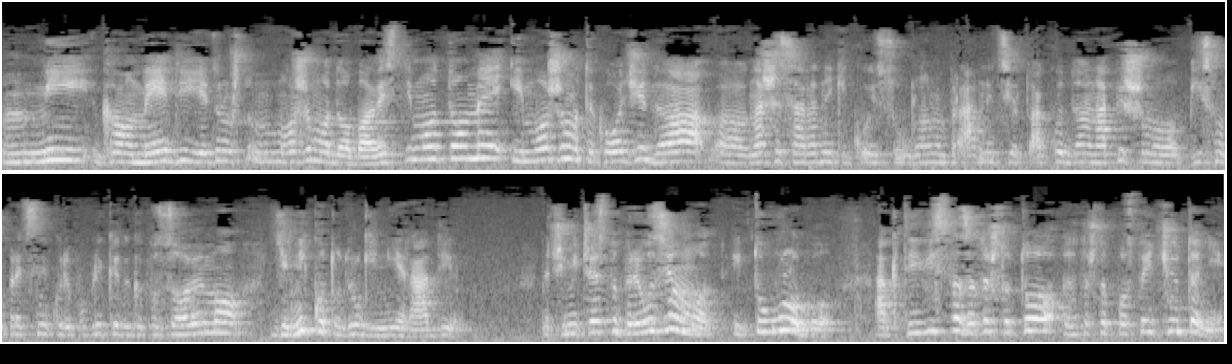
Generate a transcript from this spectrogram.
mi kao mediji jedino što možemo da obavestimo o tome i možemo takođe da naše saradnike koji su uglavnom pravnici, tako da napišemo pismo predsedniku Republike da ga pozovemo, jer niko to drugi nije radio. Znači, mi često preuzimamo i tu ulogu aktivista zato što, to, zato što postoji ćutanje.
